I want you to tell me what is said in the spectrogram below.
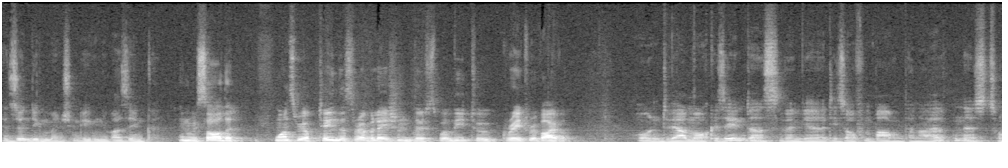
den sündigen Menschen gegenüber sehen können. And we saw that once we obtain this revelation, this will lead to great revival. Und wir haben auch gesehen, dass wenn wir diese Offenbarung dann erhalten, es zu,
